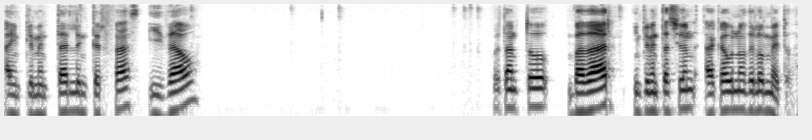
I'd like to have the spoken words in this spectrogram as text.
a implementar la interfaz y DAO. Por lo tanto, va a dar implementación a cada uno de los métodos.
